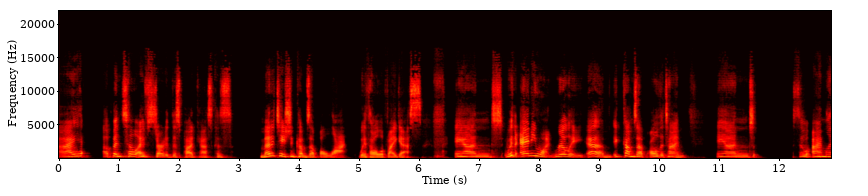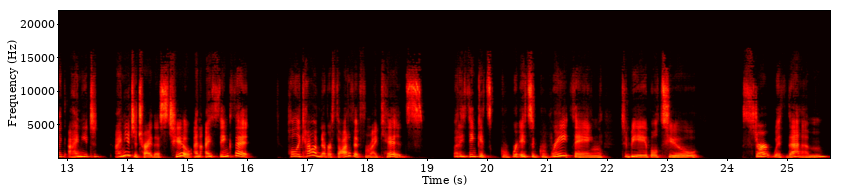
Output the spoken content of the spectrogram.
i up until i've started this podcast because meditation comes up a lot with all of my guests and with anyone really um, it comes up all the time. And so i'm like i need to i need to try this too. And i think that holy cow i've never thought of it for my kids but i think it's gr- it's a great thing to be able to start with them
